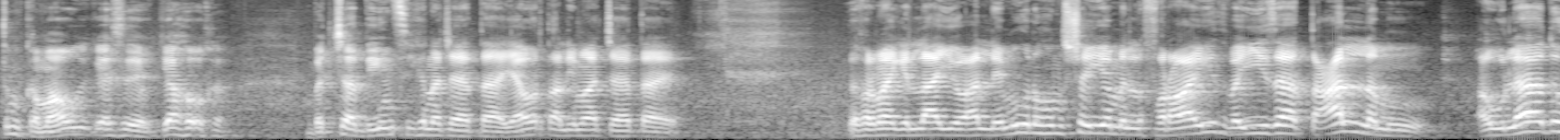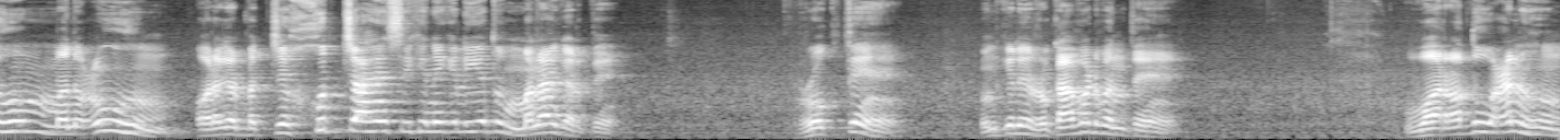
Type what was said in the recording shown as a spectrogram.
تم کماؤ گے کیسے؟ کیا ہوگا؟ بچہ دین سیکھنا چاہتا ہے یا اور تعلیمات چاہتا ہے، تو فرمایا کہ اللہ یعلمونہم شیئم الفرائض ویزا تعلموا اولادہم منعوہم اور اگر بچے خود چاہیں سیکھنے کے لیے تو منع کرتے ہیں، روکتے ہیں، ان کے لیے رکاوٹ بنتے ہیں۔ وَرَضُوا عَنْهُمْ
